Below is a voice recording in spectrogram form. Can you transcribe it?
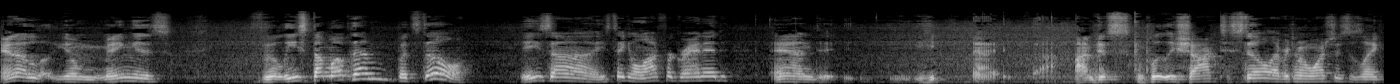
and uh, you know Ming is the least dumb of them, but still, he's uh he's taking a lot for granted, and he, uh, I'm just completely shocked. Still, every time I watch this, is like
